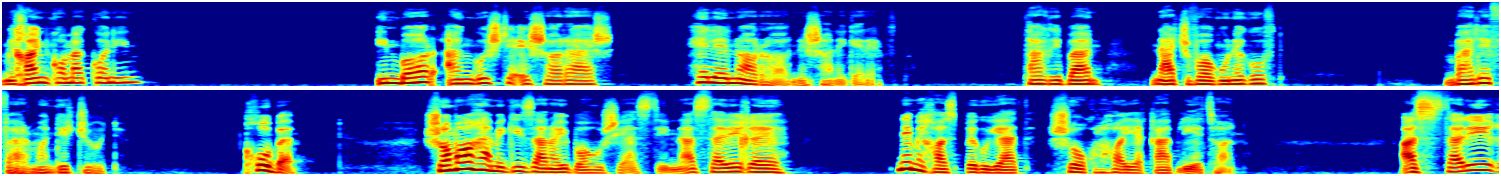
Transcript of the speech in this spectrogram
می‌خواین کمک کنین؟ این بار انگشت اشارش هلنا را نشانه گرفت. تقریبا نجواگونه گفت بله فرمانده جود. خوبه. شما همگی زنای باهوشی هستین. از طریق نمی‌خواست بگوید شغلهای قبلیتان. از طریق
